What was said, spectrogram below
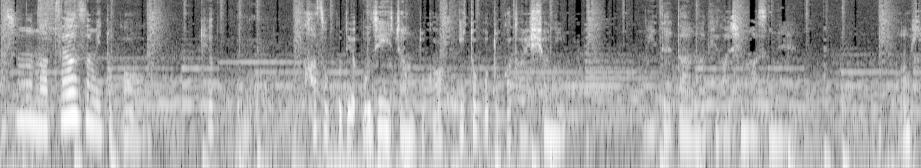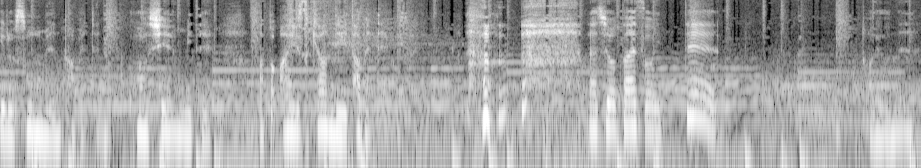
私も夏休みとか結構家族でおじいちゃんとかいとことかと一緒に見てたような気がしますね。お昼そうめん食べてね甲子園見てあとアイスキャンディー食べてみたいな。ラジオ体操行ってというね。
